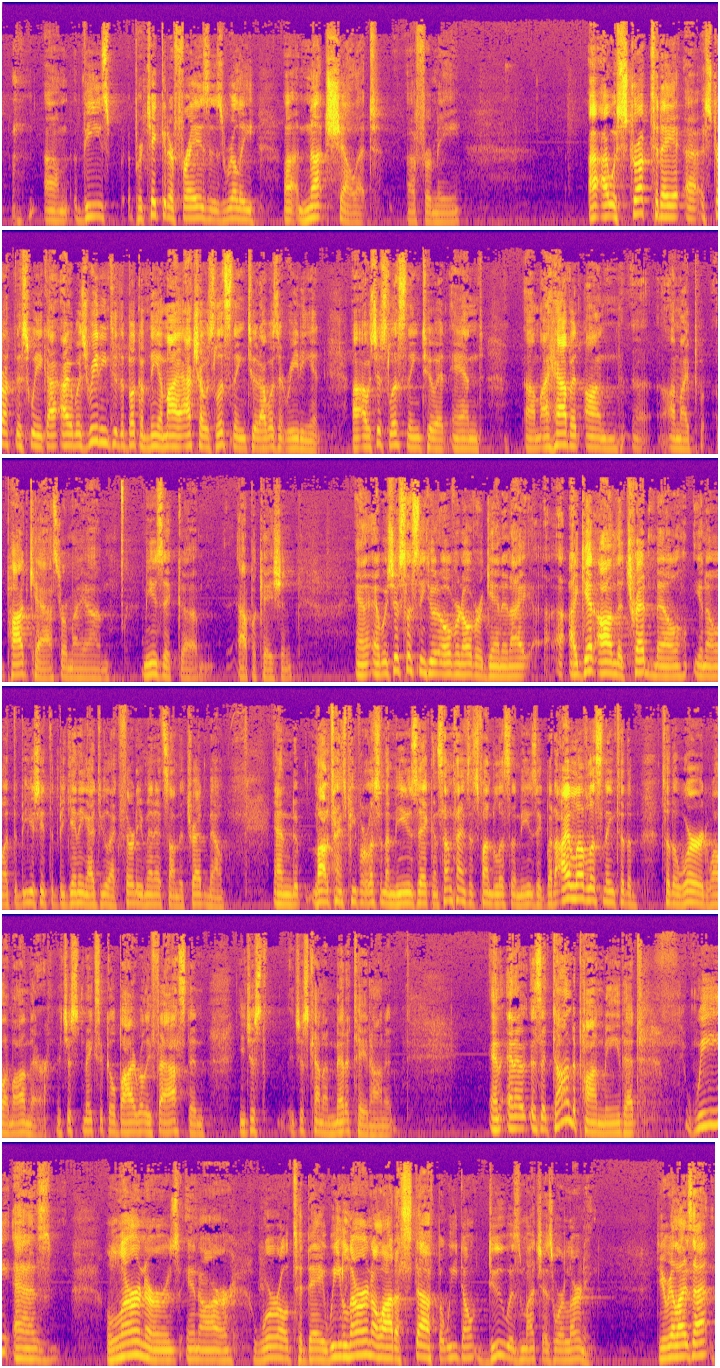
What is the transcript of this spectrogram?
um, these particular phrases really uh, nutshell it uh, for me. I, was struck today, uh, struck this week. I, I, was reading through the book of Nehemiah. Actually, I was listening to it. I wasn't reading it. Uh, I was just listening to it, and um, I have it on uh, on my p- podcast or my um, music um, application. And I was just listening to it over and over again. And I, I get on the treadmill, you know, at the usually at the beginning I do like 30 minutes on the treadmill. And a lot of times people are listening to music, and sometimes it's fun to listen to music. But I love listening to the to the word while I'm on there. It just makes it go by really fast, and you just you just kind of meditate on it. And, and as it dawned upon me that we as learners in our world today, we learn a lot of stuff, but we don't do as much as we're learning. Do you realize that?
